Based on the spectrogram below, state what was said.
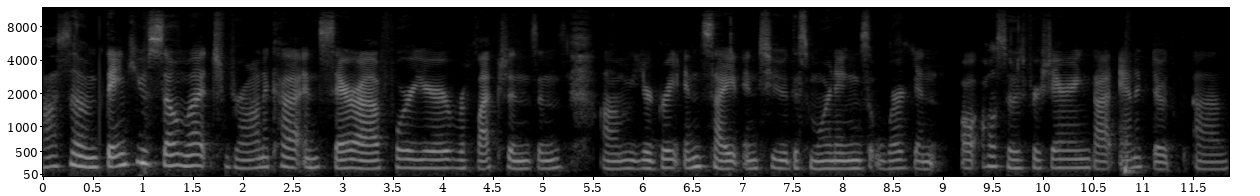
Awesome. Thank you so much, Veronica and Sarah, for your reflections and um, your great insight into this morning's work and also for sharing that anecdote, um,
